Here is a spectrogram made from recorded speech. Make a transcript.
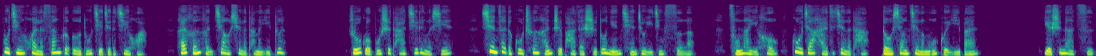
不仅坏了三个恶毒姐姐的计划，还狠狠教训了他们一顿。如果不是他机灵了些，现在的顾春寒只怕在十多年前就已经死了。从那以后，顾家孩子见了他都像见了魔鬼一般。也是那次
